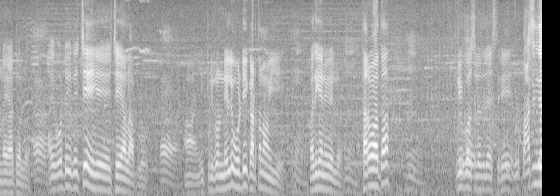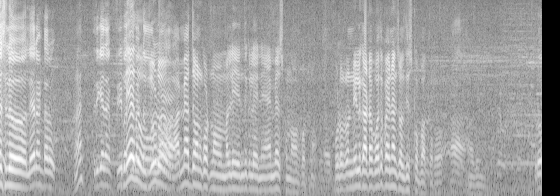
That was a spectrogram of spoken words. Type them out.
ఉన్నాయి ఆటోలు. ఆ. అవి వడ్డీ తెచ్చి చేయాలి అప్పుడు? ఇప్పుడు రెండు నెలలు వడ్డీ కడుతున్నాం ఇవి పదిహేను వేలు. తర్వాత. ఫ్రీ బస్సులు వదిలేస్తే ఇప్పుడు పాసింజర్స్ లేరంటారు. లేదు చూడు అమ్మేద్దాం అనుకుంటున్నాం మళ్ళీ ఎందుకు లేని అమ్మేసుకుందాం అనుకుంటున్నాం. ఇప్పుడు రెండు నెలలు కట్టకపోతే ఫైనాన్స్ వాళ్ళు తీసుకోపోతారు అది. ఇప్పుడు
